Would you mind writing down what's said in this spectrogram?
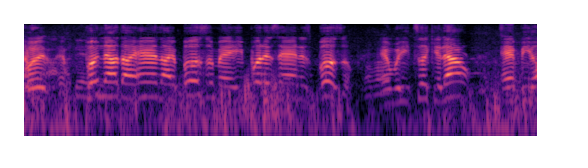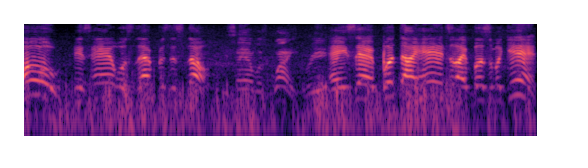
Put, put now thy hand in thy bosom, and he put his hand in his bosom. And when he took it out, and behold, his hand was leprous as snow. His hand was white. And he said, Put thy hand to thy bosom again.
